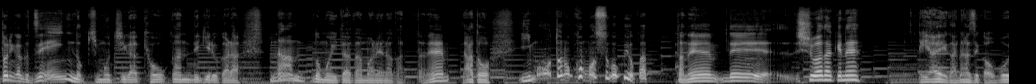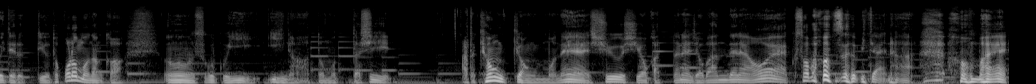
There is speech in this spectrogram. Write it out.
とにかく全員の気持ちが共感できるから何ともいたたまれなかったね。あと妹の子もすごく良かったね。で手話だけね八重がなぜか覚えてるっていうところもなんかうんすごくいいいいなと思ったしあと、キョンキョンもね、終始良かったね。序盤でね、おい、クソバウスみたいな。お前、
